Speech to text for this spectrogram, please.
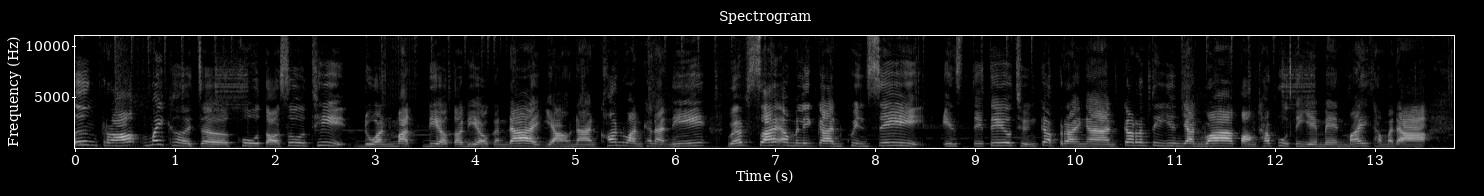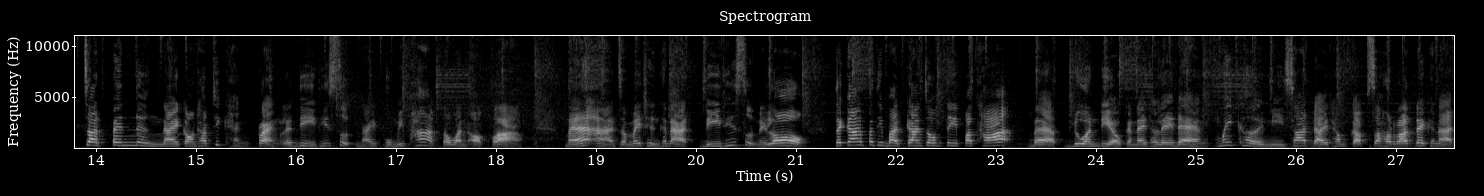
อึ้งเพราะไม่เคยเจอคู่ต่อสู้ที่ดวลหมัดเดี่ยวต่อเดี่ยวกันได้ ยาวนานค่อนวันขนาดนี้ เว็บไซต์อเมริกันควินซี่อินสติทิวถึงกับรายงาน การันตียืนยันว่ากองทัพฮูตีเยเมนไม่ธรรมดา จัดเป็นหนึ่งในกองทัพที่แข็งแกร่งและดีที่สุดในภูมิภาคตะวันออกกลาง แม้อาจจะไม่ถึงขนาดดีที่สุดในโลกแต่การปฏิบัติการโจมตีปะทะแบบดวลเดี่ยวกันในทะเลแดง ไม่เคยมีชาติใดทำกับสหรัฐในขนาด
